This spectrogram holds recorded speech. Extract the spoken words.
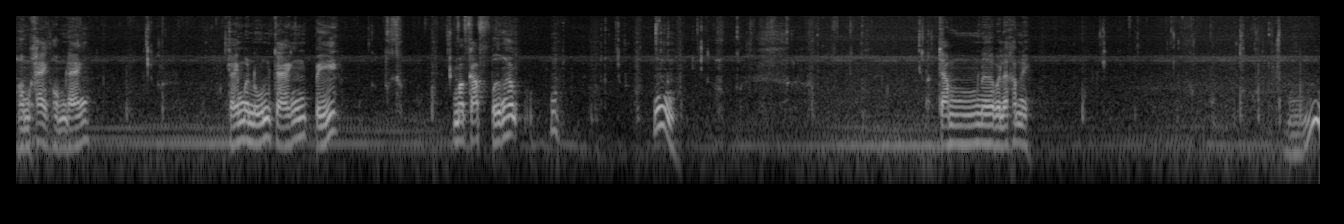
หอมแขกหอมแดง แกงมะนุนแกงปีมากับเปลืองครับจำเนยไปเลยครับนี่อื้อ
